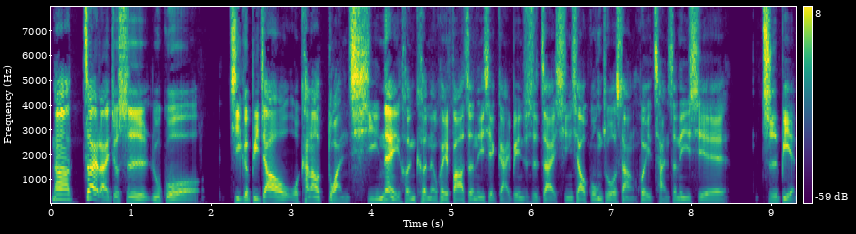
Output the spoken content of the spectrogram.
那再来就是，如果几个比较我看到短期内很可能会发生的一些改变，就是在行销工作上会产生的一些质变。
